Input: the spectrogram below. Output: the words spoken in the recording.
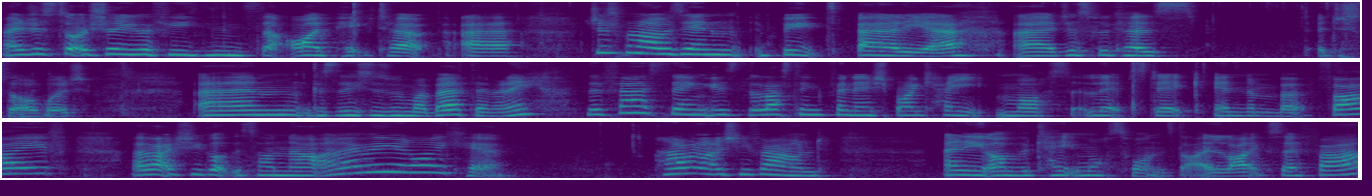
I just thought I'd show you a few things that I picked up uh, just when I was in Boots earlier, uh, just because I just thought I would. Because um, this is with my birthday money. The first thing is the Lasting Finish by Kate Moss lipstick in number 5. I've actually got this on now and I really like it. I haven't actually found any of the Kate Moss ones that I like so far,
